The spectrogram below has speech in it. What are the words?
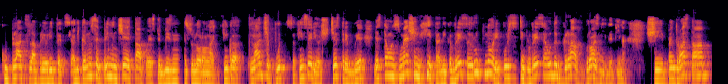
cuplați la priorități, adică nu se prind în ce etapă este businessul lor online. Fiindcă la început, să fim serioși, ce trebuie este un smashing hit, adică vrei să rupi norii, pur și simplu, vrei să audă grav, groaznic de tine. Și pentru asta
